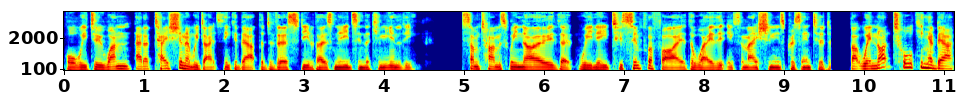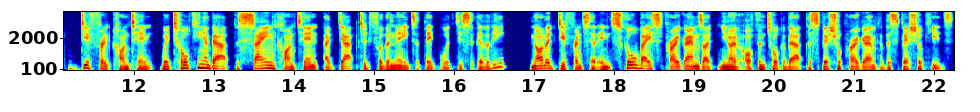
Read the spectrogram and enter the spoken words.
or we do one adaptation and we don't think about the diversity of those needs in the community. Sometimes we know that we need to simplify the way that information is presented, but we're not talking about different content. We're talking about the same content adapted for the needs of people with disability, not a different set. In school-based programs, I, you know, often talk about the special program for the special kids.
